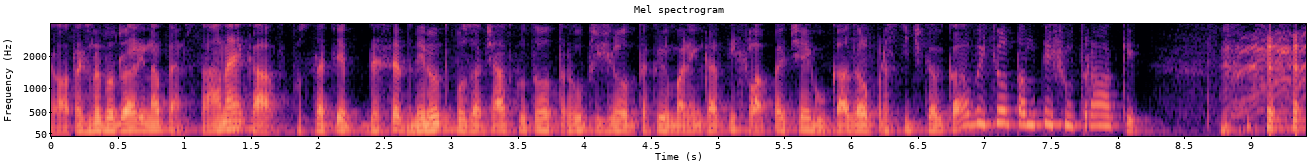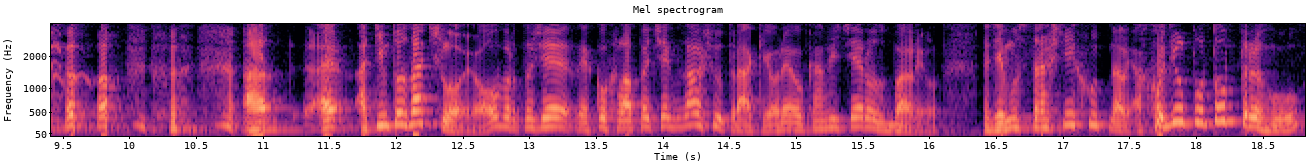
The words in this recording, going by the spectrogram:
Jo, tak jsme to dali na ten stánek a v podstatě 10 minut po začátku toho trhu přišel takový malinkatý chlapeček, ukázal prstička, říká, abych chtěl tam ty šutráky. a, a, a, tím to začalo, jo? protože jako chlapeček vzal šutráky, on je okamžitě rozbalil. Teď mu strašně chutnali a chodil po tom trhu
